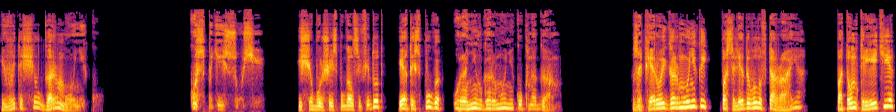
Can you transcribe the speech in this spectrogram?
и вытащил гармонику. Господи Иисусе! Еще больше испугался Федот и от испуга уронил гармонику к ногам. За первой гармоникой последовала вторая, потом третья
